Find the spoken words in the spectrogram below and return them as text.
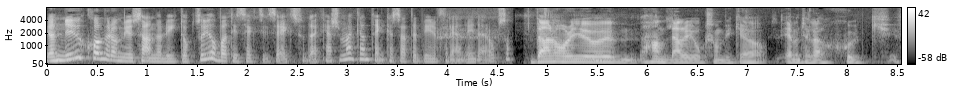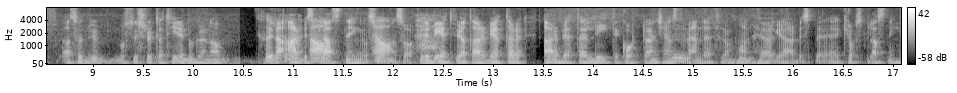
Ja, nu kommer de ju sannolikt också jobba till 66 så där kanske man kan tänka sig att det blir en förändring där också. Där har det ju, handlar det ju också om vilka eventuella sjuk... Alltså du måste sluta tidigare på grund av Sjukdomar, arbetsbelastning och sådana ja. saker. Det vet vi att arbetare arbetar lite kortare än tjänstemän därför de har en högre arbets- eh, kroppsbelastning.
